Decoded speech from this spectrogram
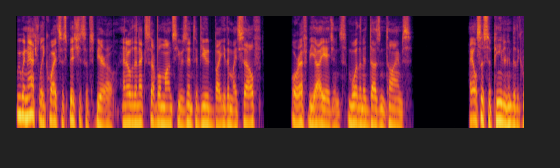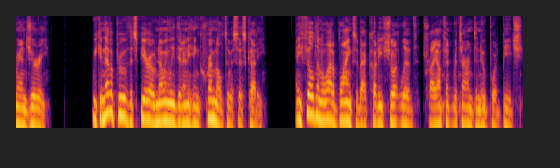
We were naturally quite suspicious of Spiro, and over the next several months he was interviewed by either myself or FBI agents more than a dozen times. I also subpoenaed him to the grand jury. We can never prove that Spiro knowingly did anything criminal to assist Cuddy, and he filled in a lot of blanks about Cuddy's short lived, triumphant return to Newport Beach.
